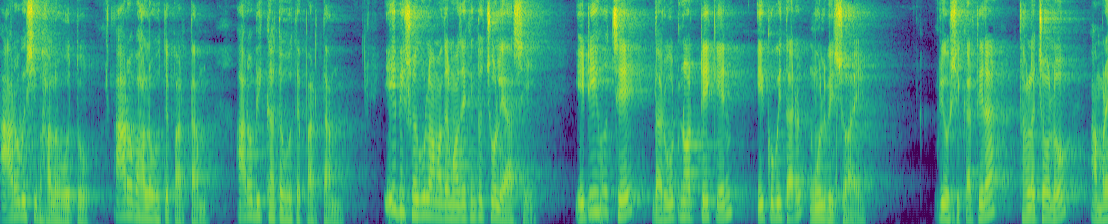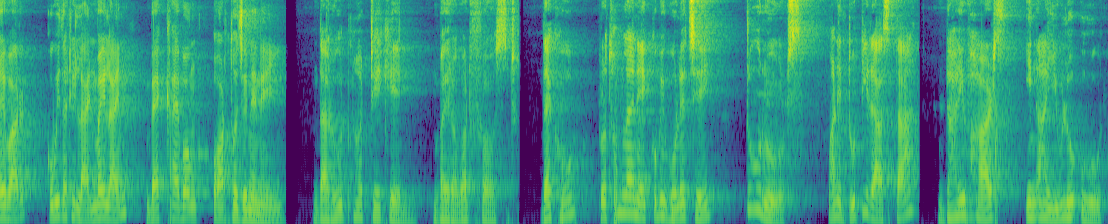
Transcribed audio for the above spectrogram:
আরও বেশি ভালো হতো আরও ভালো হতে পারতাম আরও বিখ্যাত হতে পারতাম। এই বিষয়গুলো আমাদের মাঝে কিন্তু চলে আসে। এটাই হচ্ছে দ্য রুট নট টেকেন এই কবিতার মূল বিষয়। প্রিয় শিক্ষার্থীরা, তাহলে চলো আমরা এবার কবিতাটি লাইন বাই লাইন ব্যাখ্যা এবং অর্থ জেনে নেই। The road not taken by Robert Frost. দেখো, প্রথম লাইনে কবি বলেছে, টু রুটস মানে দুটি রাস্তা, diverged in a yellow wood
